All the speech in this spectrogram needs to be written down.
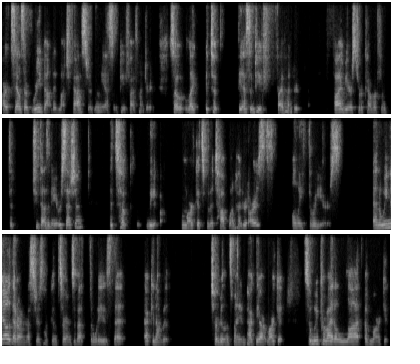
art sales have rebounded much faster than the S&P 500. So, like it took the S&P 500 five years to recover from the 2008 recession. It took the markets for the top 100 artists only three years. And we know that our investors have concerns about the ways that economic turbulence might impact the art market. So we provide a lot of market,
